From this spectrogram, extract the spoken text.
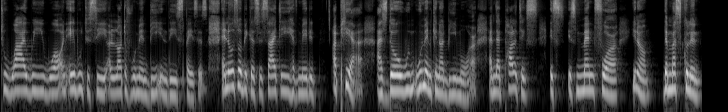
to why we were unable to see a lot of women be in these spaces. And also because society have made it appear as though women cannot be more and that politics is, is meant for, you know, the masculine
